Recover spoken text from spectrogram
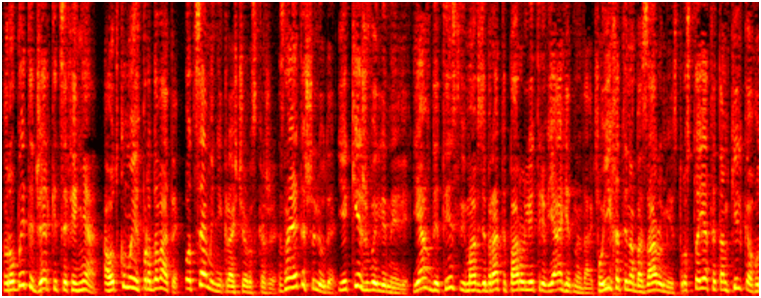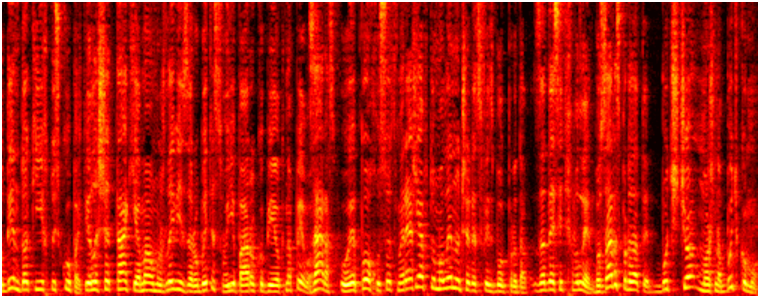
Робити джерки це фігня. А от кому їх продавати? Оце мені краще розкажи. Знаєте що, люди? Які ж ви ліниві? Я в дитинстві мав зібрати пару літрів ягід на дачі, поїхати на базар у міст, простояти там кілька годин, доки їх хтось купить. І лише так я мав можливість заробити свої пару копійок на пиво. Зараз, у епоху соцмереж, я б ту малину через Фейсбук продав за 10 хвилин. Бо зараз продати будь-що можна будь-кому.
